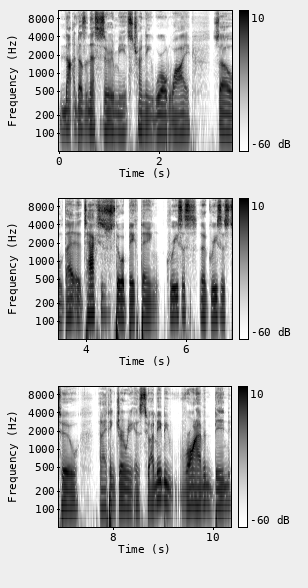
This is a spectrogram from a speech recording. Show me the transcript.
Not doesn't necessarily mean it's trending worldwide. So that uh, taxis are still a big thing. Greece is uh, Greece is too, and I think Germany is too. I may be wrong. I haven't been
